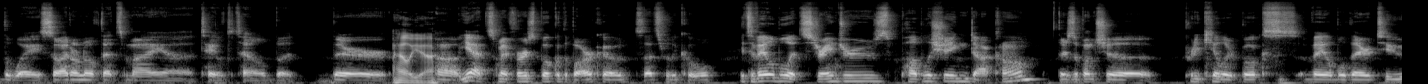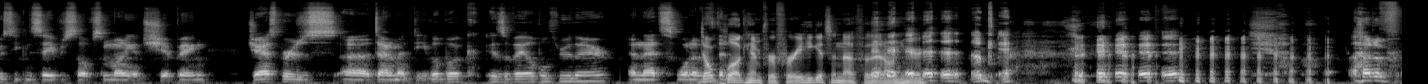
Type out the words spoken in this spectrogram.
the way, so I don't know if that's my uh, tale to tell, but they're Hell yeah. uh, yeah, it's my first book with the barcode, so that's really cool. It's available at strangerspublishing.com. There's a bunch of pretty killer books available there too, so you can save yourself some money on shipping. Jasper's uh, Dynamite Diva book is available through there, and that's one of Don't the plug him for free. He gets enough of that on here. okay. out of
